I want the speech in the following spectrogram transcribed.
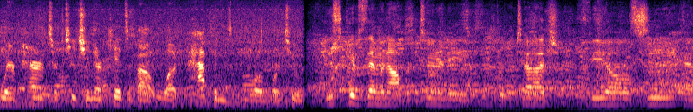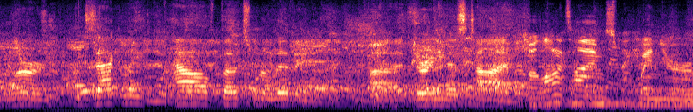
where parents are teaching their kids about what happened in World War II. This gives them an opportunity to touch, feel, see, and learn exactly how folks were living uh, during this time. A lot of times when you're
